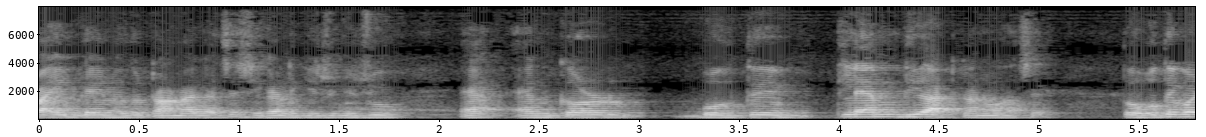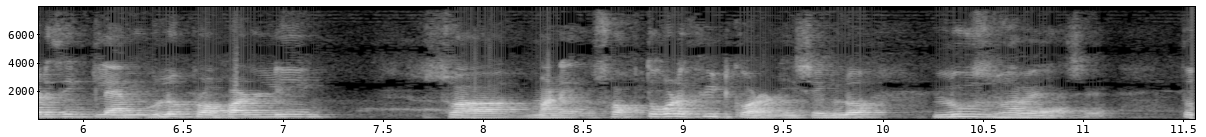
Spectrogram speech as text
পাইপ লাইন হয়তো টানা গেছে, সেখানে কিছু কিছু অ্যাঙ্কার বলতে ক্ল্যাম্প দিয়ে আটকানো আছে। তো হতে পারে সেই ক্ল্যাম্পগুলো প্রপারলি মানে শক্ত করে ফিট করা নেই সেগুলো লুজভাবে আছে। তো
